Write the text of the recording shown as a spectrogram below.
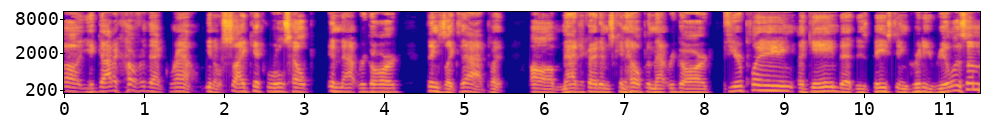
Uh, you got to cover that ground. You know, sidekick rules help in that regard, things like that. But uh, magic items can help in that regard. If you're playing a game that is based in gritty realism,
